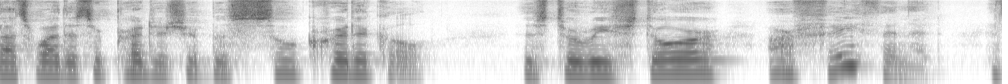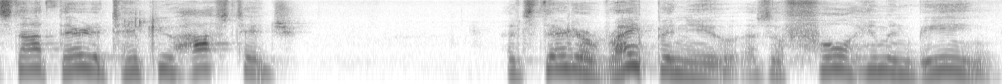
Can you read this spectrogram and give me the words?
That's why this apprenticeship is so critical, is to restore our faith in it. It's not there to take you hostage. It's there to ripen you as a full human being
